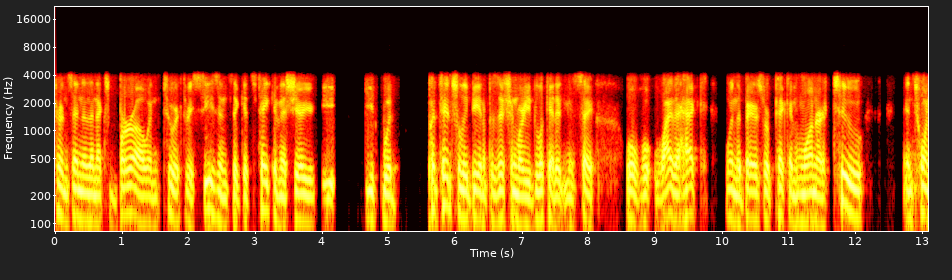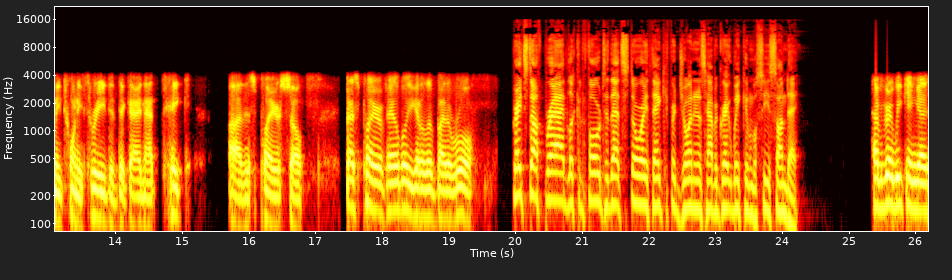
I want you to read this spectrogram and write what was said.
turns into the next Burrow in two or three seasons that gets taken this year, you, you, you would potentially be in a position where you'd look at it and say, well, why the heck, when the Bears were picking one or two in 2023, did the guy not take uh, this player? So, best player available, you got to live by the rule. Great stuff, Brad. Looking forward to that story. Thank you for joining us. Have a great weekend. We'll see you Sunday. Have a great weekend, guys.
